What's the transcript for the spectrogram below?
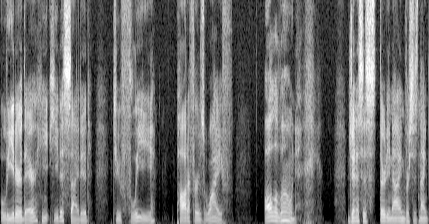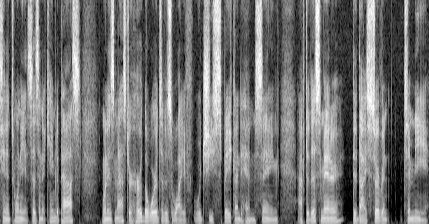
leader there. He he decided to flee Potiphar's wife all alone. Genesis 39 verses 19 and 20 it says and it came to pass when his master heard the words of his wife which she spake unto him saying after this manner did thy servant to me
